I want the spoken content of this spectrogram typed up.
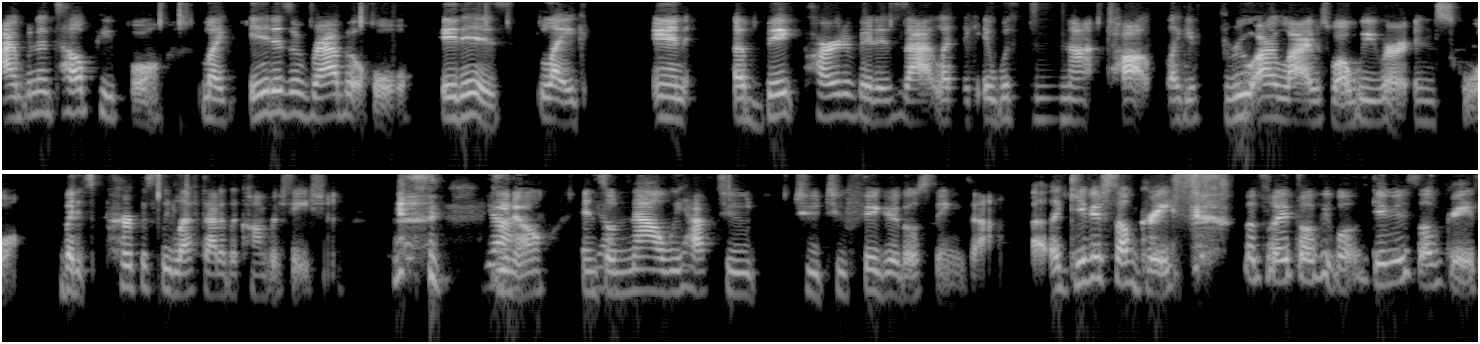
i'm going to tell people like it is a rabbit hole it is like and a big part of it is that like it was not taught like it through our lives while we were in school but it's purposely left out of the conversation yeah. you know? And yeah. so now we have to to to figure those things out. Uh, like give yourself grace. That's what i tell people give yourself grace.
